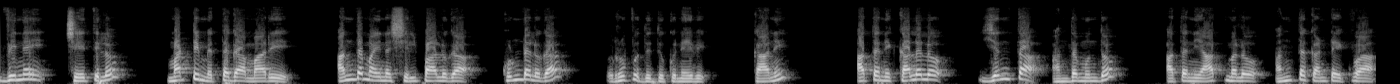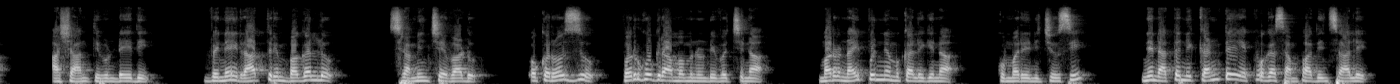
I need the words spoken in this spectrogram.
వినయ్ చేతిలో మట్టి మెత్తగా మారి అందమైన శిల్పాలుగా కుండలుగా రూపుదిద్దుకునేవి. కాని అతని కలలో ఎంత అందముందో అతని ఆత్మలో అంతకంటే ఎక్కువ అశాంతి ఉండేది. వినయ్ రాత్రింబగళ్ళు శ్రమించేవాడు. ఒకరోజు పొరుగు గ్రామం నుండి వచ్చిన మరో నైపుణ్యము కలిగిన కుమ్మరిని చూసి నేను అతని కంటే ఎక్కువగా సంపాదించాలి.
